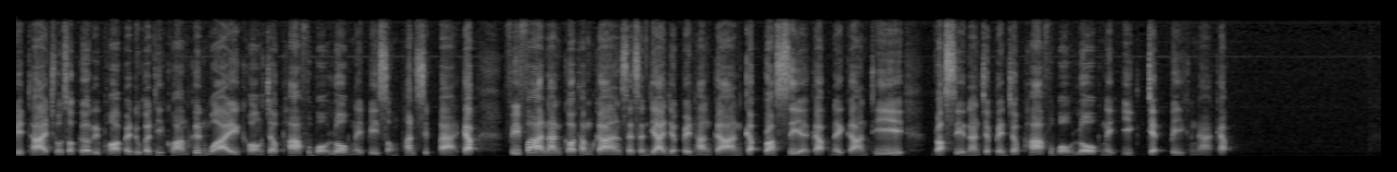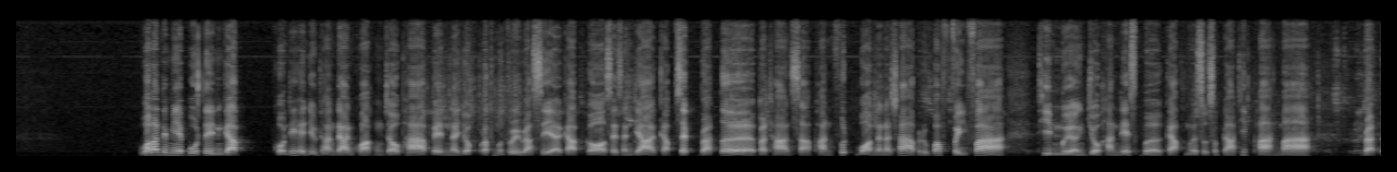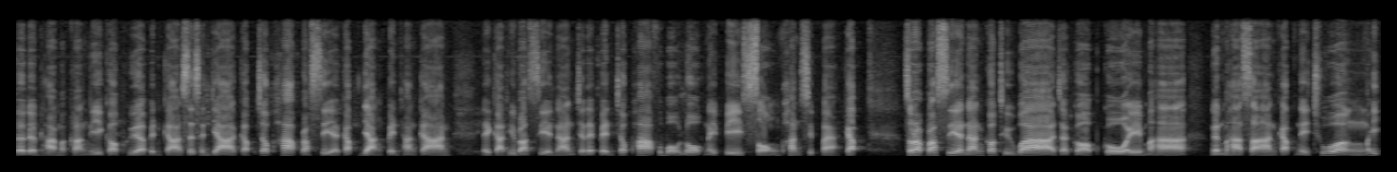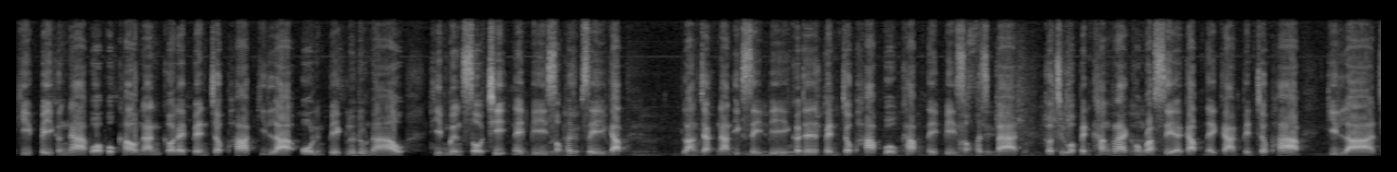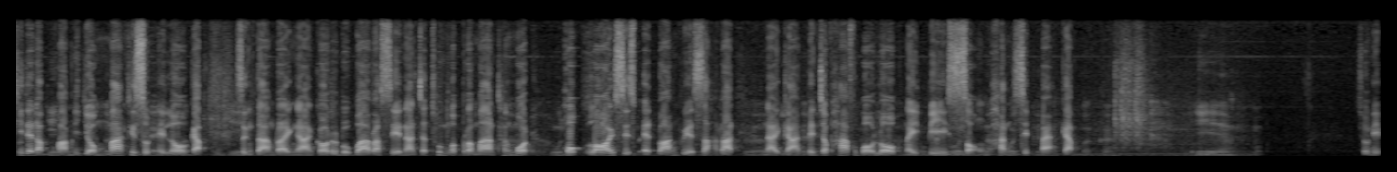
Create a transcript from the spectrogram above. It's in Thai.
ปิดท้ายช่วงซ็อกเกอร์รีพอร์ตไปดูกันที่ความเคลื่อนไหวของเจ้าภาพฟุตบอลโลกในปี 2018 ครับฟีฟ่านั้นก็ทำการเซ็นสัญญาอย่างเป็นทางการกับรัสเซียครับในการที่รัสเซียนั้นจะเป็นเจ้าภาพฟุตบอลโลกในอีก 7 ปีข้างหน้าครับวลาดิเมียร์ปูตินครับคนที่เห็นอยู่ทางด้านขวาของเจ้าภาพเป็นนายกรัฐมนตรีรัสเซียครับก็เซ็นสัญญากับเซปบรัตเตอร์ประธานสหพันธ์ฟุตบอลนานาชาติ หรือว่าฟีฟ่าที่เมืองโยฮันเนสเบิร์กครับเมื่อสุดสัปดาห์ที่ผ่านมา บรัตเตอร์เดินทางมาครั้งนี้ก็เพื่อเป็นการเซ็นสัญญากับเจ้าภาพรัสเซียครับอย่างเป็นทางการ ในการที่รัสเซียนั้นจะได้เป็นเจ้าภาพฟุตบอลโลกในปี 2018 ครับสำหรับรัสเซียนั้นก็ถือว่าจะกอบโกยมหาเงินมหาศาลครับในช่วงไม่กี่ปีข้างหน้า เพราะว่าพวกเขานั้นก็ได้เป็นเจ้าภาพกีฬาโอลิมปิกฤดูหนาว ที่เมืองโซชิในปี 2014 ครับ หลังจากนั้นอีก 4 ปีก็จะได้เป็นเจ้าภาพโบว์คัพในปี 2018 ก็ถือว่าเป็นครั้งแรกของรัสเซียครับในการเป็นเจ้าภาพกีฬาที่ได้รับความนิยมมากที่สุดในโลกครับ ซึ่งตามรายงานก็ระบุว่ารัสเซียนั้นจะทุ่มงบประมาณทั้งหมด 641 ล้านเหรียญสหรัฐ ในการเป็นเจ้าภาพฟุตบอลโลกในปี 2018 ครับ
